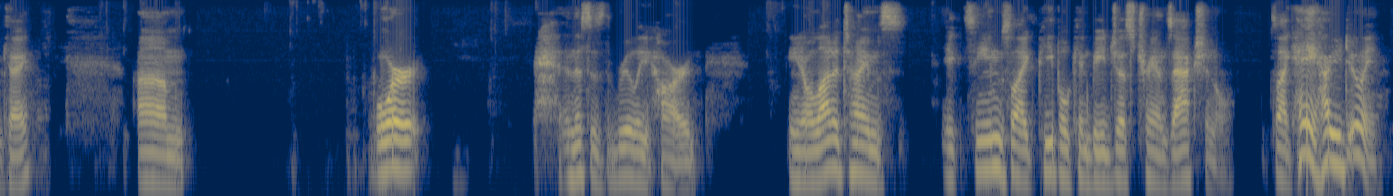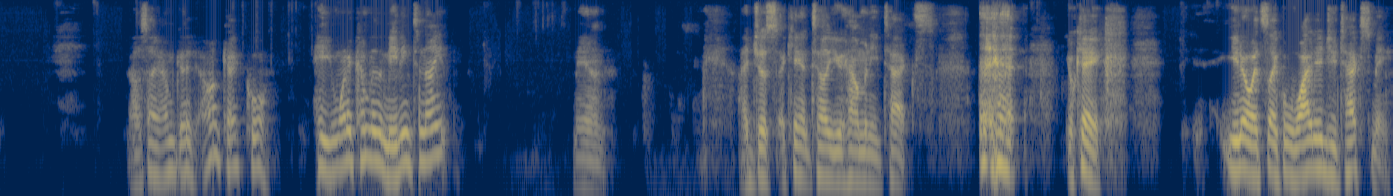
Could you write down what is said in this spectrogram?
Okay. Um, or, and this is really hard, you know, a lot of times it seems like people can be just transactional. It's like, hey, how are you doing? I was like, I'm good. Oh, okay, cool. Hey, you want to come to the meeting tonight? Man, I just I can't tell you how many texts. okay, you know, it's like, well, why did you text me?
